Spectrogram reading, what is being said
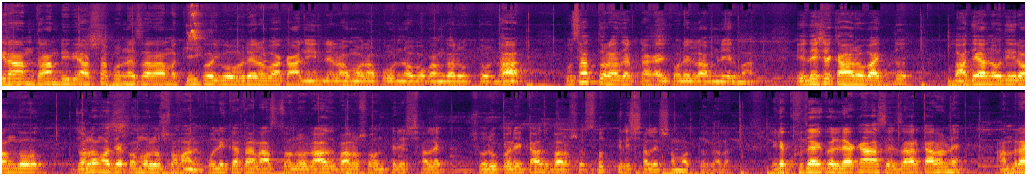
গ্রাম ধাম বিবি আশাপুর নেসারাম কি গইব হরে রবা কান ইন্দ্রে রমরাপুর নবগঙ্গার উত্তর ধার। পঁচাত্তর হাজার টাকায় করলাম নির্মাণ। এদেশে কারও বাদ্য বাদিয়া নদীর অঙ্গ জলমাঝে কমল সমান। কলিকাতার রাজচল রাজ বারোশো উনত্রিশ সালে শুরু করে কাজ বারোশো ছত্রিশ সালে সমাপ্ত গেল এটা খুদাই করে লেখা আছে যার কারণে আমরা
